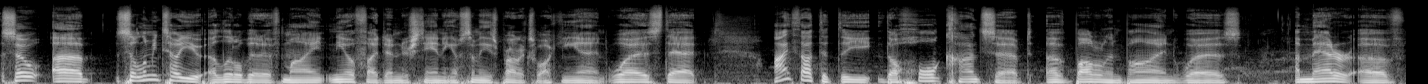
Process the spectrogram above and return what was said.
So, uh, so let me tell you a little bit of my neophyte understanding of some of these products walking in was that I thought that the the whole concept of bottle and bind was a matter of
